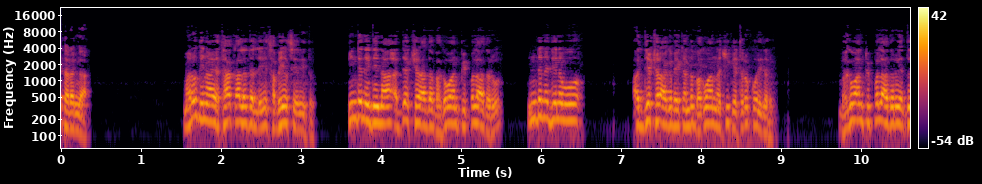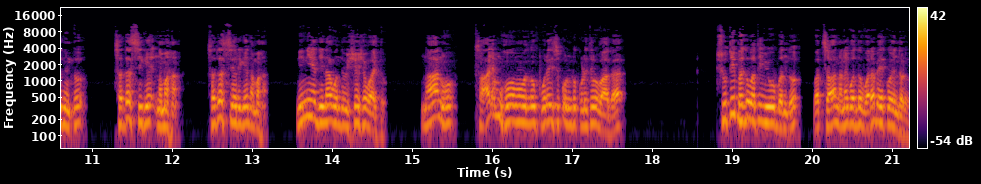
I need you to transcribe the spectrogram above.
ತರಂಗ. ಮರುದಿನ ಯಥಾಕಾಲದಲ್ಲಿ ಸಭೆಯ ಸೇರಿತು. ಹಿಂದಿನ ದಿನ ಅಧ್ಯಕ್ಷರಾದ ಭಗವಾನ್ ಪಿಪ್ಪಲಾದರು. ಇಂದಿನ ದಿನವೂ ಅಧ್ಯಕ್ಷರಾಗಬೇಕೆಂದು ಭಗವಾನ್ ನಚಿಕೇತರು ಕೋರಿದರು. ಭಗವಾನ್ ಪಿಪ್ಪಲಾದರು ಎದ್ದು ನಿಂತು ಸದಸ್ಯರಿಗೆ ನಮಃ ಸದಸ್ಯರಿಗೆ ನಮಃ, ನಿನ್ನೆಯ ದಿನ ಒಂದು ವಿಶೇಷವಾಯಿತು. ನಾನು ಸಾಯಂ ಹೋಮವನ್ನು ಪೂರೈಸಿಕೊಂಡು ಕುಳಿತಿರುವಾಗ ಶ್ರುತಿ ಭಗವತಿಯು ಬಂದು, ವತ್ಸ, ನನಗೊಂದು ವರಬೇಕು ಎಂದಳು.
